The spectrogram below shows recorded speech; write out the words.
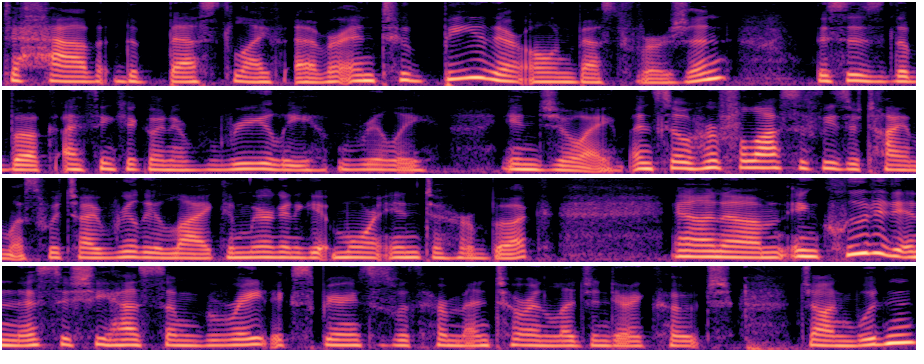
to have the best life ever and to be their own best version. This is the book I think you're going to really, really enjoy. And so her philosophies are timeless, which I really like, and we're going to get more into her book. And um, included in this is she has some great experiences with her mentor and legendary coach, John Wooden,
